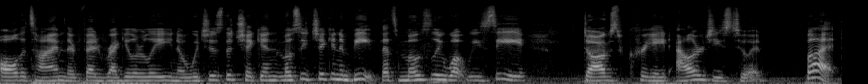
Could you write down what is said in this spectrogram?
all the time, they're fed regularly. You know, which is the chicken, mostly chicken and beef. That's mostly what we see. Dogs create allergies to it, but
